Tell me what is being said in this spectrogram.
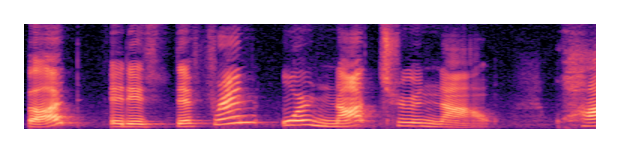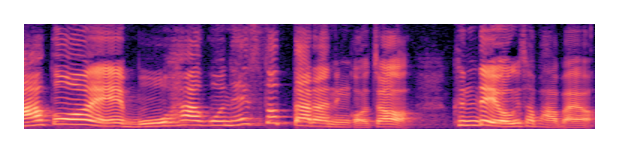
but it is different or not true now. 과거에 뭐 하곤 했었다라는 거죠. 근데 여기서 봐봐요.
